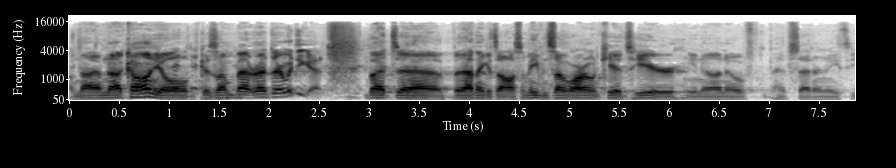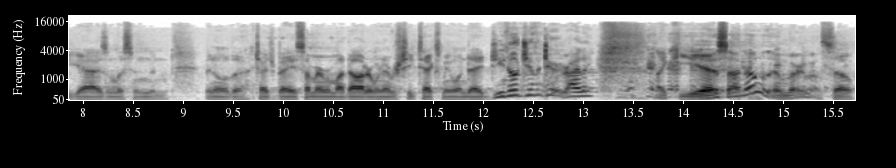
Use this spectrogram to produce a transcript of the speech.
I'm not. I'm not calling you old because I'm about right there with you guys. But uh, but I think it's awesome. Even some of our own kids here, you know, I know have sat underneath you guys and listened and been able to touch base. I remember my daughter, whenever she texts me one day, Do you know Jim and Terry Riley? like, yes, I know them very well. So,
